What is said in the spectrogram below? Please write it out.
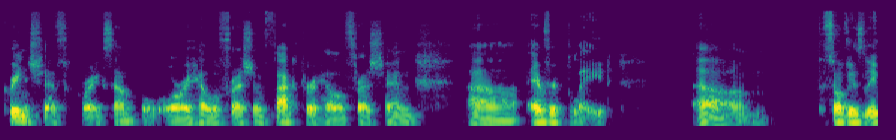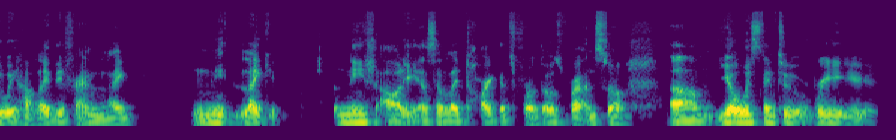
Green Chef, for example, or HelloFresh and Factor, HelloFresh and uh, Everyplate. Um, so obviously we have like different like like niche audience and like targets for those brands. So um, you always need to re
